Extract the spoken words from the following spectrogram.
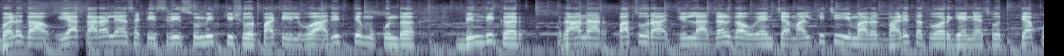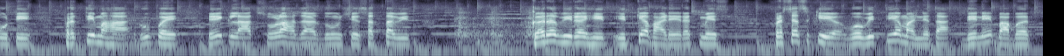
बडगाव. या कार्यालयासाठी श्री सुमित किशोर पाटील व आदित्य मुकुंद बिल्दीकर राहणार. पाचोरा जिल्हा जळगाव यांच्या मालकीची इमारत भाडेतत्वावर घेण्यास व त्यापोटी प्रतिमहा रुपये एक लाख सोळा हजार दोनशे सत्तावीस करविरहित इतक्या भाडे रकमेस प्रशासकीय व वित्तीय मान्यता देणेबाबत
